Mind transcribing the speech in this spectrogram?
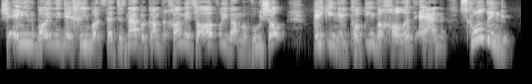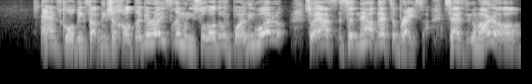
she'ein boiling de chibutz that does not become the chametz ha'afui v'amavushal, baking and cooking, v'cholat and scalding and scalding something shechalta b'roischem when you scald it with boiling water. So ask, so now that's a brisa. Says the Gemara,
